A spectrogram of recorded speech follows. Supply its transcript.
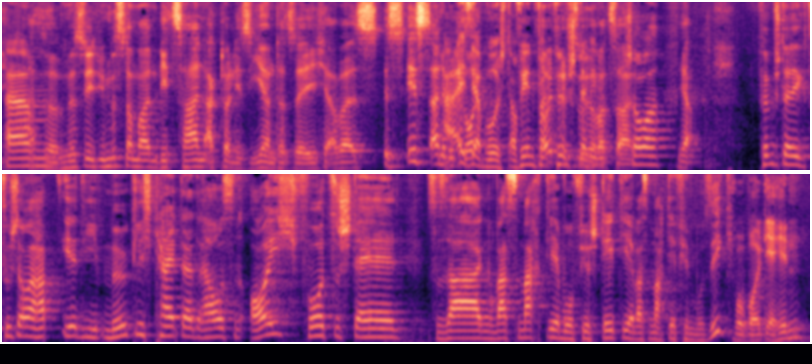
Also müssen, die müssen nochmal die Zahlen aktualisieren tatsächlich. Aber es, es ist eine Ah, ist ja wurscht, auf jeden Fall fünfstellige. Zuschauer. Ja. Fünfstellige Zuschauer, habt ihr die Möglichkeit da draußen, euch vorzustellen, zu sagen, was macht ihr, wofür steht ihr, was macht ihr für Musik, Wo wollt ihr hin?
